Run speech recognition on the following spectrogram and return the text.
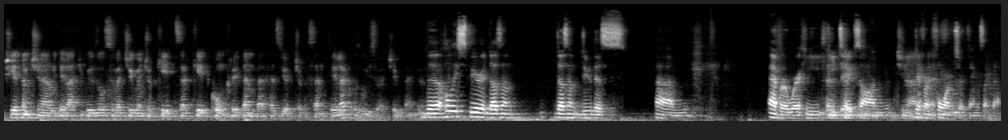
És ilyet nem csinál, ugye látjuk, hogy az Ószövetségben csak kétszer két konkrét emberhez jött csak a Szentlélek, az Új Szövetségben jön. The Holy Spirit doesn't doesn't do this um, ever, where he, he takes on different forms or things like that.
